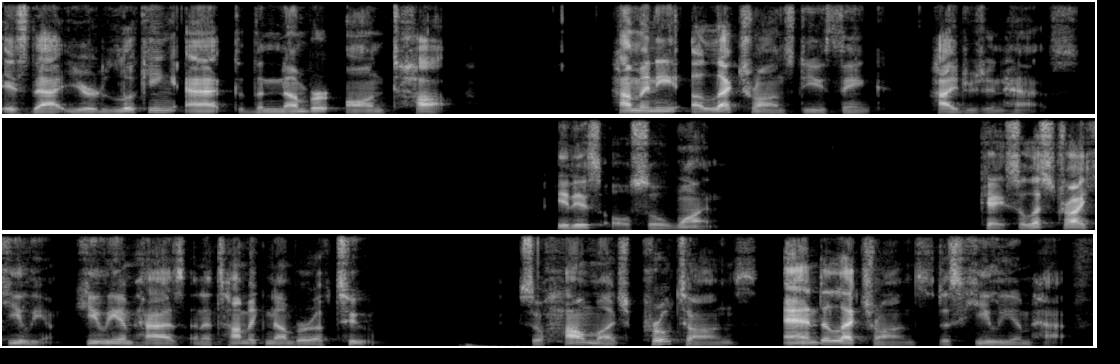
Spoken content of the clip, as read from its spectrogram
is that you're looking at the number on top. How many electrons do you think hydrogen has? It is also one. Okay, so let's try helium. Helium has an atomic number of two. So how much protons and electrons does helium have?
